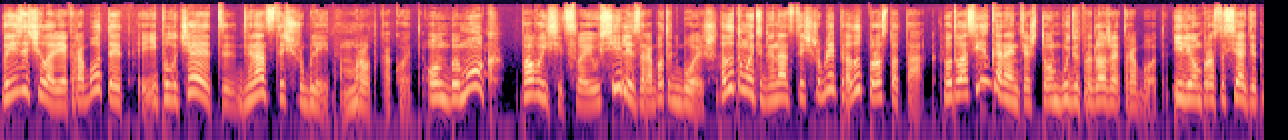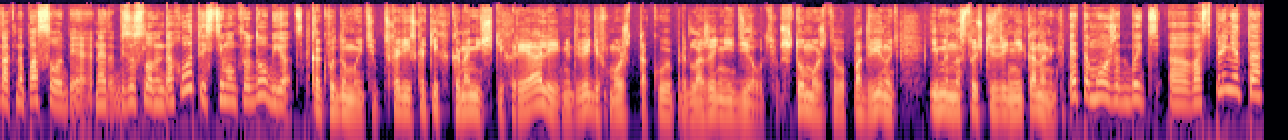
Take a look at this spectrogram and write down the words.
Но если человек работает и получает 12 тысяч рублей, там, мрот какой-то, он бы мог повысить свои усилия, заработать больше. А тут ему эти 12 тысяч рублей придадут просто так. Но вот у вас есть гарантия, что он будет продолжать работать? Или он просто сядет как на пособие на этот безусловный доход, и стимул к труду убьется? Как вы думаете, исходя из каких экономических реалий Медведев может такое предложение делать? Что может его подвинуть именно с точки зрения экономики? Это может быть э, воспринято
